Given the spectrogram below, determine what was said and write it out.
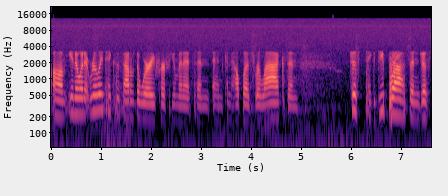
Um, you know, and it really takes us out of the worry for a few minutes and, and can help us relax and just take a deep breath and just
